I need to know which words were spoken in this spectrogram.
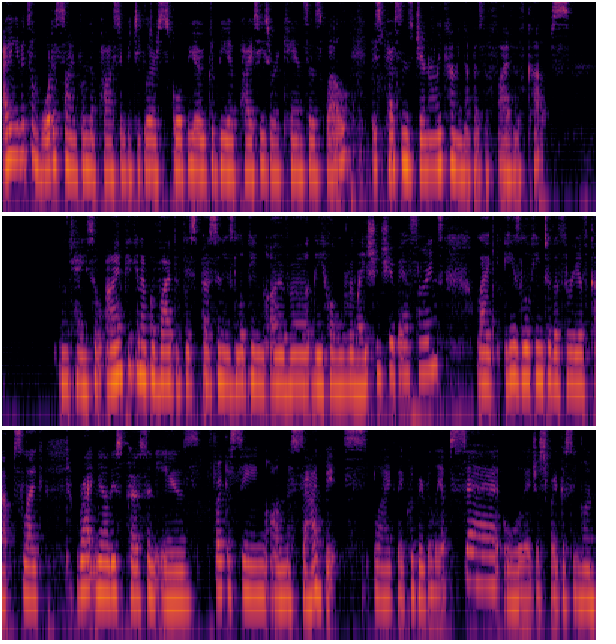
I think if it's a water sign from the past, in particular, a Scorpio, could be a Pisces or a Cancer as well. This person's generally coming up as the Five of Cups. Okay, so I'm picking up a vibe that this person is looking over the whole relationship, air signs. Like, he's looking to the Three of Cups. Like, right now, this person is focusing on the sad bits. Like, they could be really upset or they're just focusing on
